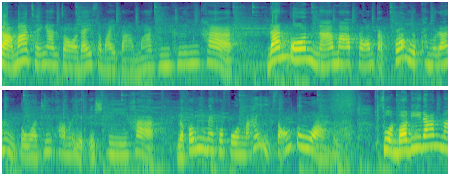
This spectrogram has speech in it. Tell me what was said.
สามารถใช้งานจอได้สบายตามากยิ่งขึ้นค่ะ ด้านบนนะมาพร้อมกับกล้อง web camera 1ตัวที่ความละเอียด HD ค่ะ แล้วก็มีไมโครโฟนมาให้อีก 2 ตัวส่วนบอดี้ด้านใน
